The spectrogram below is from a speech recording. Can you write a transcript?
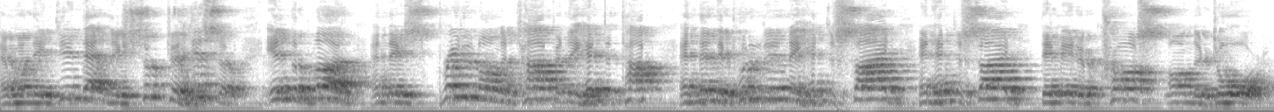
And when they did that, and they shook the hyssop in the blood and they sprayed it on the top and they hit the top and then they put it in, they hit the side and hit the side, they made a cross on the door.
